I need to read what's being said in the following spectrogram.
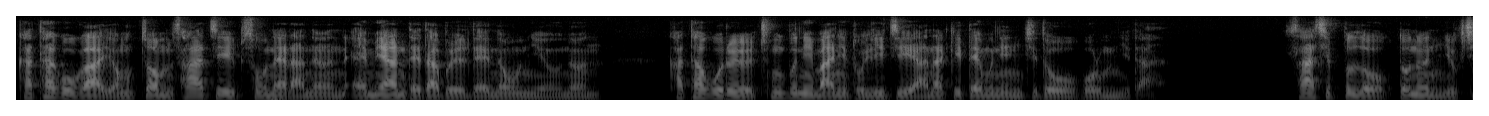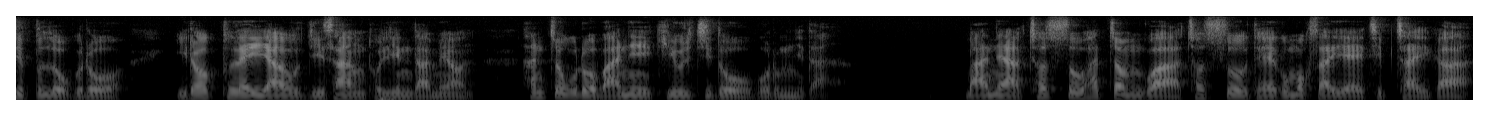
카타고가 0.4집 손해라는 애매한 대답을 내놓은 이유는 카타고를 충분히 많이 돌리지 않았기 때문인지도 모릅니다. 40블록 또는 60블록으로 1억 플레이아웃 이상 돌린다면 한쪽으로 많이 기울지도 모릅니다. 만약 첫수 화점과 첫수 대고목 사이의 집 차이가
